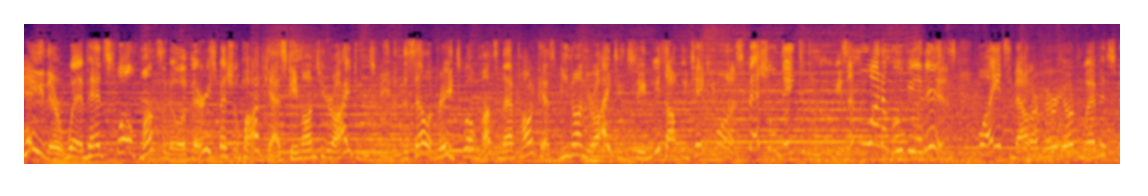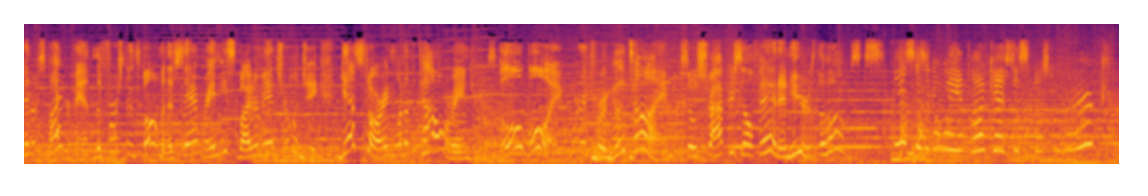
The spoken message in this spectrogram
Hey there, webheads! 12 months ago, a very special podcast came onto your iTunes feed, and to celebrate 12 months of that podcast being on your iTunes feed, we thought we'd take you on a special date to the movies. And what a movie it is! Why, it's about our very own webhead spin of Spider-Man, the first installment of Sam Raimi's Spider-Man trilogy, guest starring one of the Power Rangers. Oh boy, we're in for a good time. So strap yourself in, and here's the hosts. This isn't a way a podcast is supposed to work.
